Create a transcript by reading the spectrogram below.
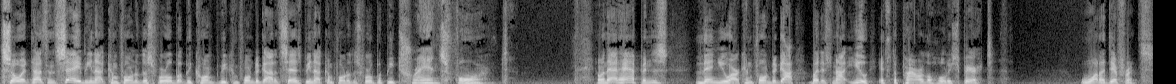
So it doesn't say, Be not conformed to this world, but be conformed to God. It says, Be not conformed to this world, but be transformed. And when that happens, then you are conformed to God. But it's not you, it's the power of the Holy Spirit. What a difference.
